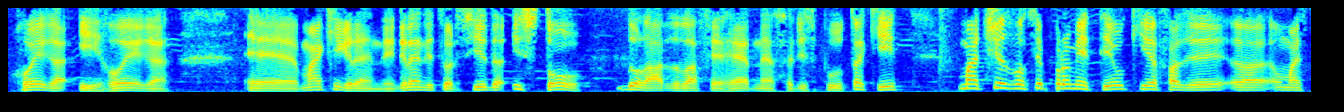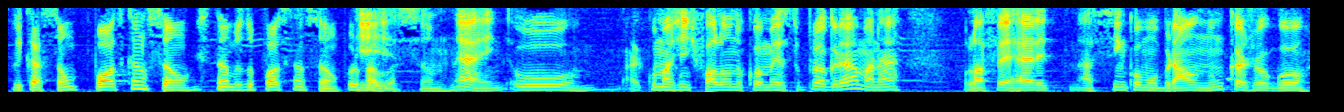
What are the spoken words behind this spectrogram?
ruega e ruega. É, mas que grande, grande torcida. Estou do lado do La Ferrer nessa disputa aqui. Matias, você prometeu que ia fazer uh, uma explicação pós-canção. Estamos no pós-canção, por favor. Isso. É, o, como a gente falou no começo do programa, né? O LaFerrari, assim como o Brown, nunca jogou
